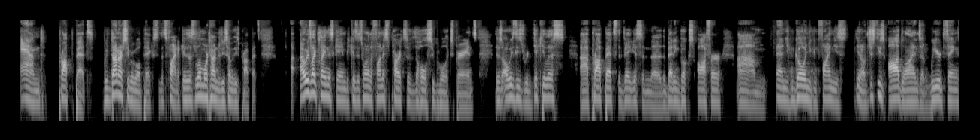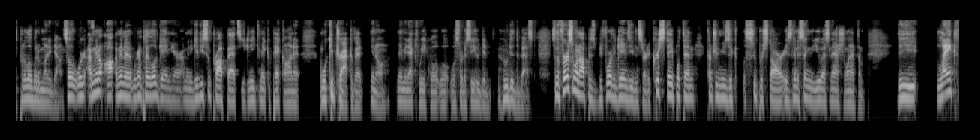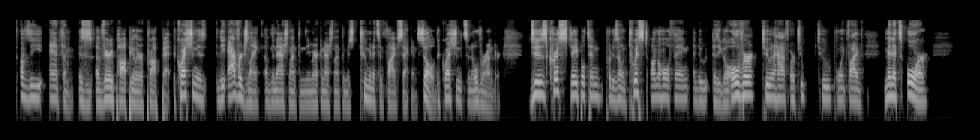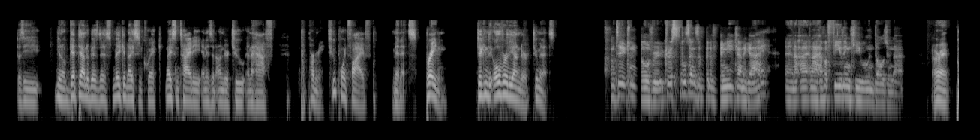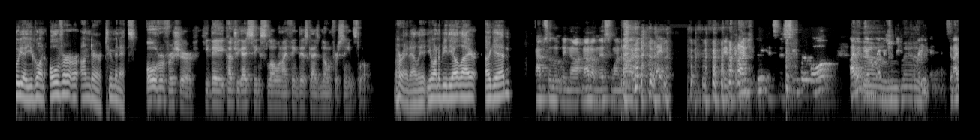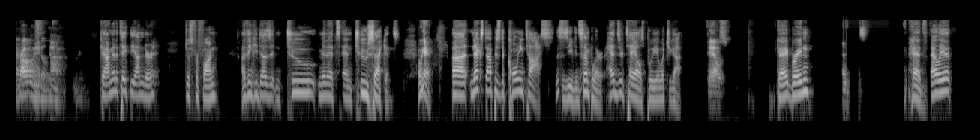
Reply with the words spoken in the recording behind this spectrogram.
and prop bets we've done our Super Bowl picks. That's fine. It gives us a little more time to do some of these prop bets. I always like playing this game because it's one of the funnest parts of the whole Super Bowl experience. There's always these ridiculous uh, prop bets that Vegas and the, the betting books offer. Um, and you can go and you can find these, you know, just these odd lines on weird things, put a little bit of money down. So we're, I'm going to, I'm to, we're to play a little game here. I'm to give you some prop bets. You can each make a pick on it and we'll keep track of it. You know, maybe next week we'll, we'll, we'll sort of see who did, who did the best. So the first one up is before the games even started, Chris Stapleton, country music superstar is to sing the U S national anthem. The length of the anthem is a very popular prop bet. The question is the average length of the national anthem, the American national anthem, is two minutes and five seconds. So the question, it's an over under. Does Chris Stapleton put his own twist on the whole thing, and do, does he go over two and a half or two two point five minutes, or does he, you know, get down to business, make it nice and quick, nice and tidy, and is it under two and a half? Pardon me, two point five minutes. Braydon, taking the over or the under two minutes. I'm taking over. Chris Stapleton's a bit of a thingy kind of guy, and I and I have a feeling he will indulge in that. All right, Poya, you going over or under two minutes? Over for sure. He they country guys sing slow, and I think this guy's known for singing slow. All right, Elliott, you want to be the outlier again? Absolutely not. Not on this one. Not on it's country. It's the Super Bowl. I think the over should be oh, three minutes, and I probably still think. Yeah. Okay, I'm going to take the under just for fun. I think he does it in two minutes and two seconds. Okay. Uh, next up is the coin toss. This is even simpler. Heads or tails, Poya? What you got? Tails. Okay, Braydon. Heads. Elliott.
